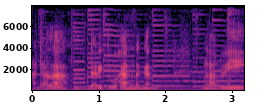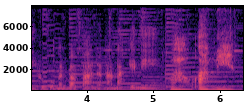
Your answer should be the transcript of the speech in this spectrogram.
adalah dari Tuhan dengan melalui hubungan bapak dan anak ini. Wow, amin.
